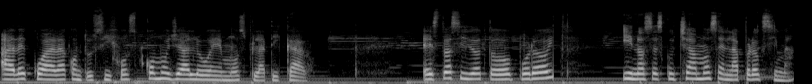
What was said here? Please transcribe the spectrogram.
adecuada con tus hijos como ya lo hemos platicado. Esto ha sido todo por hoy y nos escuchamos en la próxima.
